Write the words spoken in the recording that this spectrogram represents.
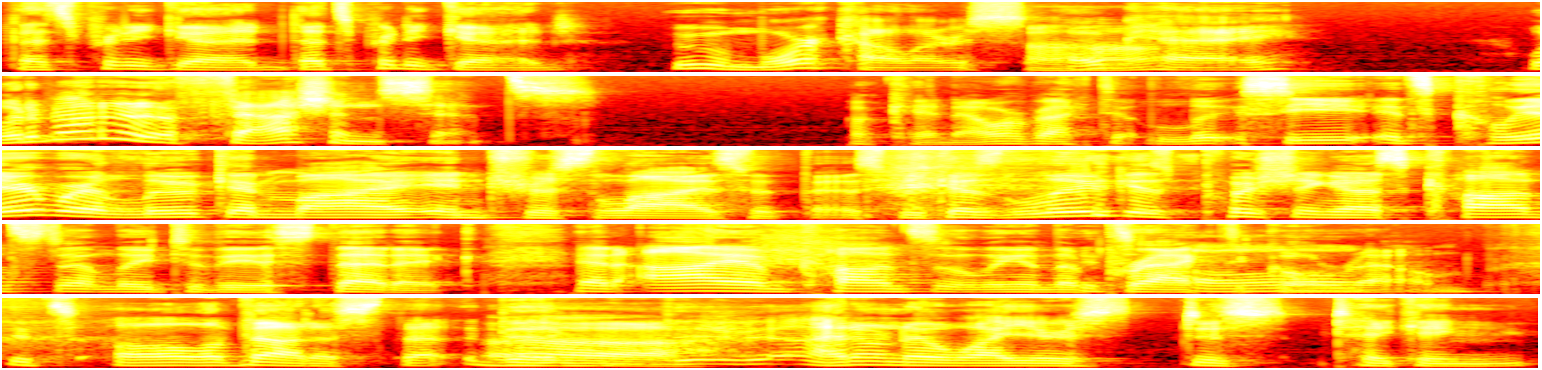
That's pretty good. That's pretty good. Ooh, more colors. Uh-huh. Okay. What about in a fashion sense? Okay, now we're back to Lu- see. It's clear where Luke and my interest lies with this because Luke is pushing us constantly to the aesthetic, and I am constantly in the practical all- realm. It's all about aesthetic. Ah. I don't know why you're just taking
